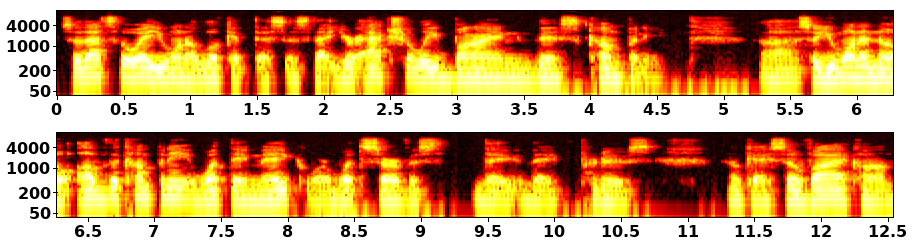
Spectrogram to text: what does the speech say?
So that's the way you want to look at this is that you're actually buying this company. Uh, so you want to know of the company, what they make or what service they, they produce. Okay, so Viacom.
